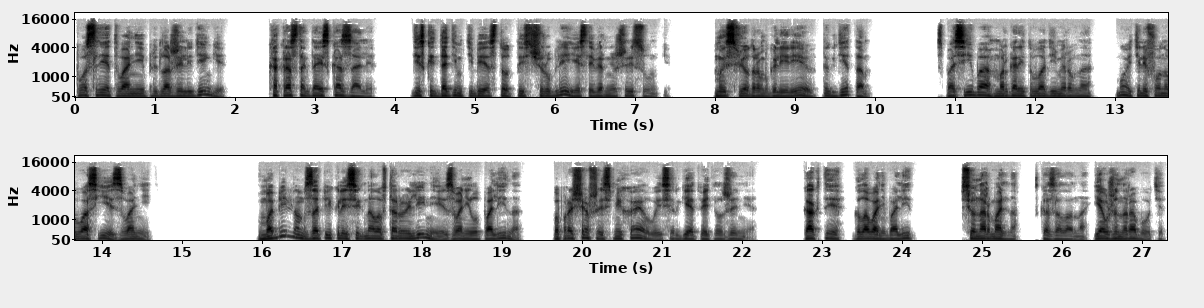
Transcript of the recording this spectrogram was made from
После этого они предложили деньги? Как раз тогда и сказали. Дескать, дадим тебе сто тысяч рублей, если вернешь рисунки. Мы с Федором в галерею. Ты где там? Спасибо, Маргарита Владимировна. Мой телефон у вас есть, звонить. В мобильном запикали сигналы второй линии, звонила Полина. Попрощавшись с Михайловой, Сергей ответил жене. «Как ты? Голова не болит?» «Все нормально», — сказала она. «Я уже на работе».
